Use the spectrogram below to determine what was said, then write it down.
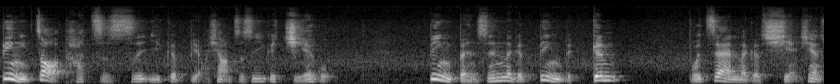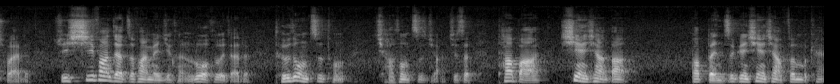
病灶它只是一个表象，只是一个结果，病本身那个病的根不在那个显现出来的，所以西方在这方面就很落后在的，头痛治头，脚痛治脚，就是他把现象当。把本质跟现象分不开。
